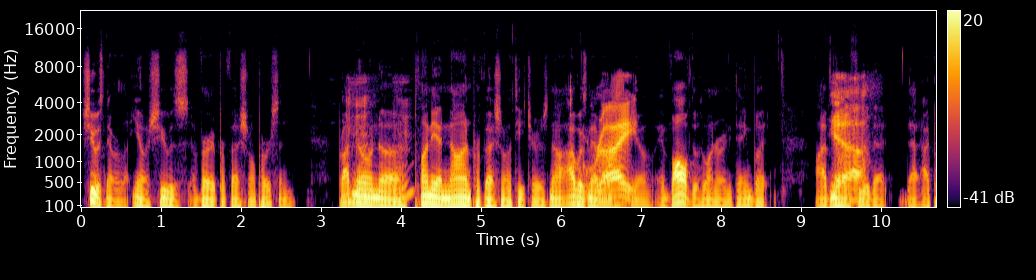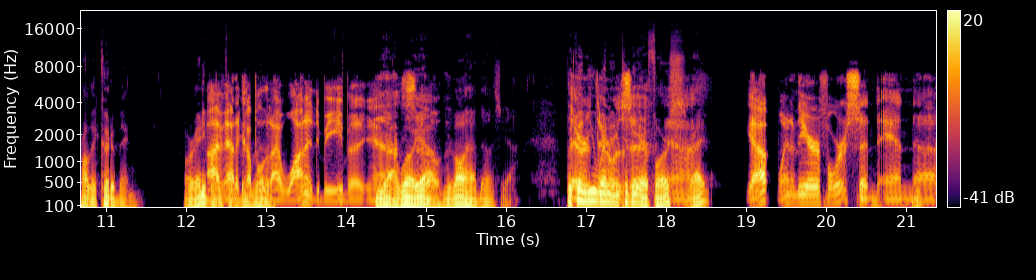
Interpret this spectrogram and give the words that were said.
she was never like you know she was a very professional person but i've Mhm, known uh, mhm. plenty of non-professional teachers now i was never Right. you know involved with one or anything but i've known Yeah. a few that that i probably could have been or anybody I've had a couple really. that I wanted to be, but yeah. Yeah, well, yeah, we've all had those. Yeah, but There- then you went into the a- Air Force, yeah. right? Yep, went in the Air Force and and Mhm. uh,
